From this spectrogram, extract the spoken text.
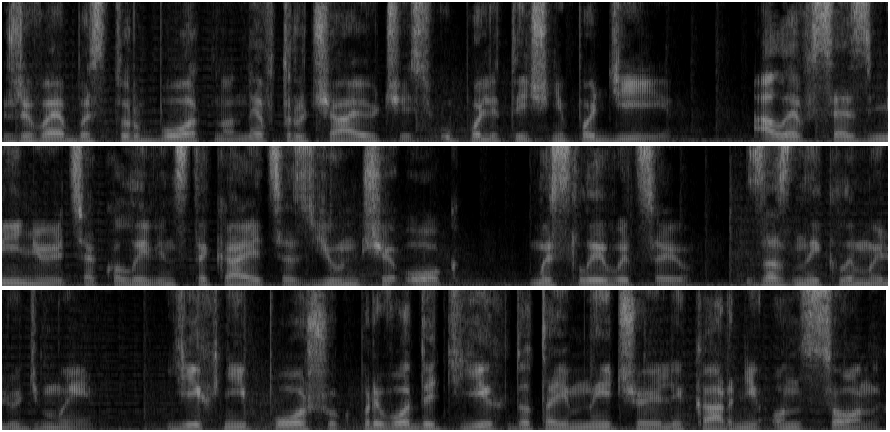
живе безтурботно, не втручаючись у політичні події. Але все змінюється, коли він стикається з Юн Чеок, мисливицею, за зниклими людьми. Їхній пошук приводить їх до таємничої лікарні Онсонг,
